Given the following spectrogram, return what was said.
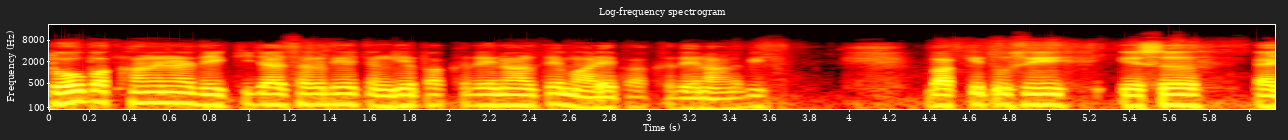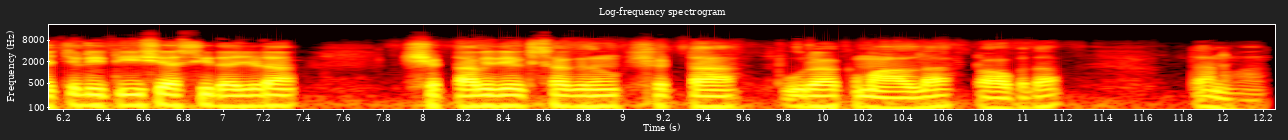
ਦੋ ਪੱਖਾਂ ਦੇ ਨਾਲ ਦੇਖੀ ਜਾ ਸਕਦੀ ਹੈ, ਚੰਗੇ ਪੱਖ ਦੇ ਨਾਲ ਤੇ ਮਾੜੇ ਪੱਖ ਦੇ ਨਾਲ ਵੀ। ਬਾਕੀ ਤੁਸੀਂ ਇਸ HD 3086 ਦਾ ਜਿਹੜਾ ਛਿੱਟਾ ਵੀ ਦੇਖ ਸਕਦੇ ਹੋ, ਛਿੱਟਾ ਪੂਰਾ ਕਮਾਲ ਦਾ ਟੌਪ ਦਾ। ਧੰਨਵਾਦ।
